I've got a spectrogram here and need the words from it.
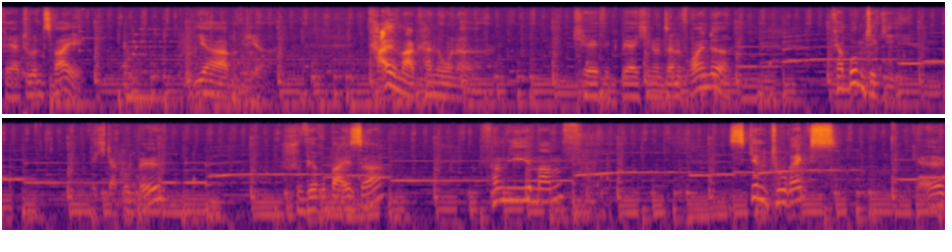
Kreaturen 2. Hier haben wir Kalmar-Kanone, Käfigbärchen und seine Freunde, Kabumtiki, Wächterkumpel, Schwirrbeißer, Familie Mampf, Skeleturex, äh,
